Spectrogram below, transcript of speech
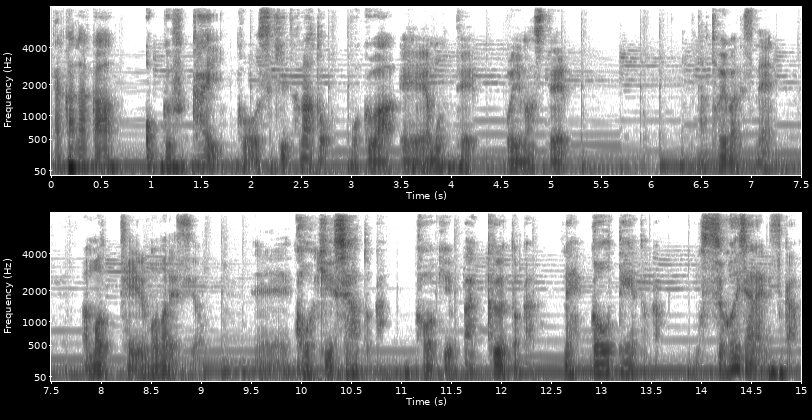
なかなか奥深い公式だなと僕は、えー、思っておりまして、例えばですね、持っているものですよ。えー、高級車とか、高級バッグとか、ね、豪邸とか、もうすごいじゃないですか。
